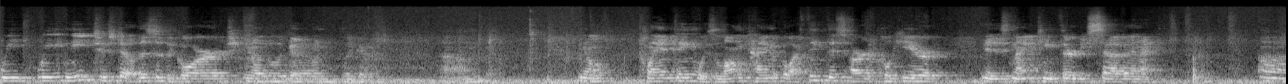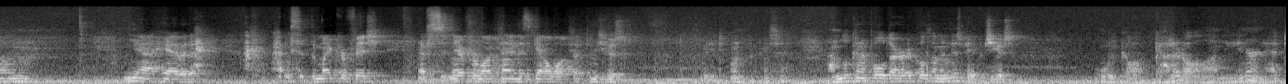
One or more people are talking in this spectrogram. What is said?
we, we need to still, this is the gorge, you know, the lagoon, lagoon. Um, you know, planting was a long time ago. I think this article here is 1937. I, um, yeah, I have it. I was at the microfiche. I was sitting there for a long time. This gal walks up to me. She goes, "What are you doing?" I said, "I'm looking up old articles on the newspaper." She goes, "We got, got it all on the internet."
